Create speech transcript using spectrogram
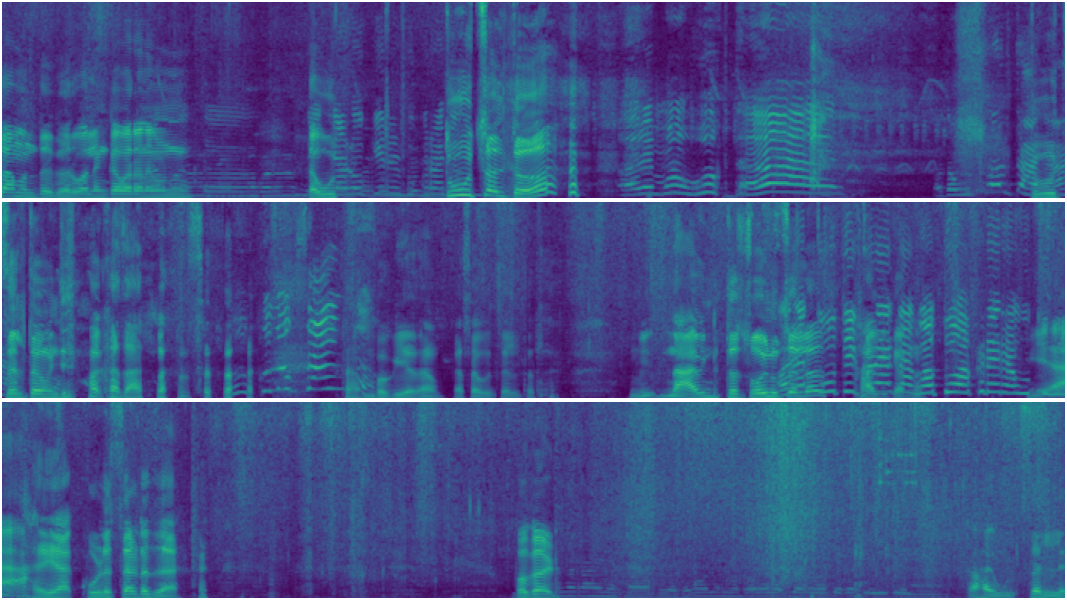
ता म्हणतं घरवाल्यांका बरा नाही म्हणून. ता उ- डोक्याला डुकरा तू उचलत? अरे मग हुक धर. आता उचलता तू उचलत म्हणजे माका झाला थांब बघूया थांब कसा उचलतात मी नाही तर सोयीन अरे उचललं तू तिकडे खाली जा करणार. गं, तू आकडे राहू या या खोडसाड जा. पकड. काय उचलले?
